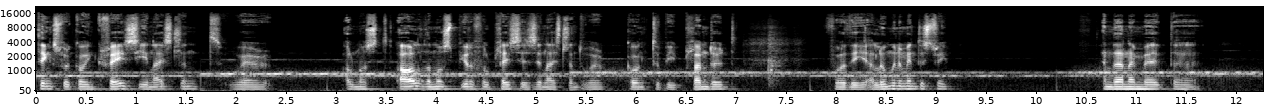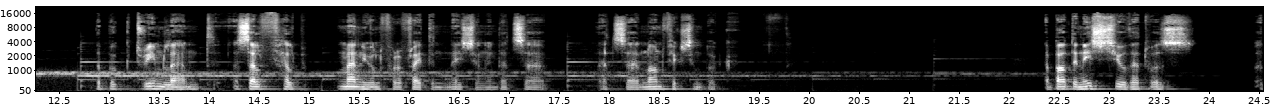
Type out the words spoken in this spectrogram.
Things were going crazy in Iceland, where almost all the most beautiful places in Iceland were going to be plundered for the aluminum industry. And then I made uh, the book Dreamland, a self-help manual for a frightened nation, and that's a that's a non-fiction book about an issue that was a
